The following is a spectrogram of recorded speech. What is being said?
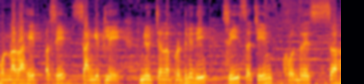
होणार आहेत असे सांगितले. न्यूज चॅनल प्रतिनिधी श्री सचिन खोंद. सह.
